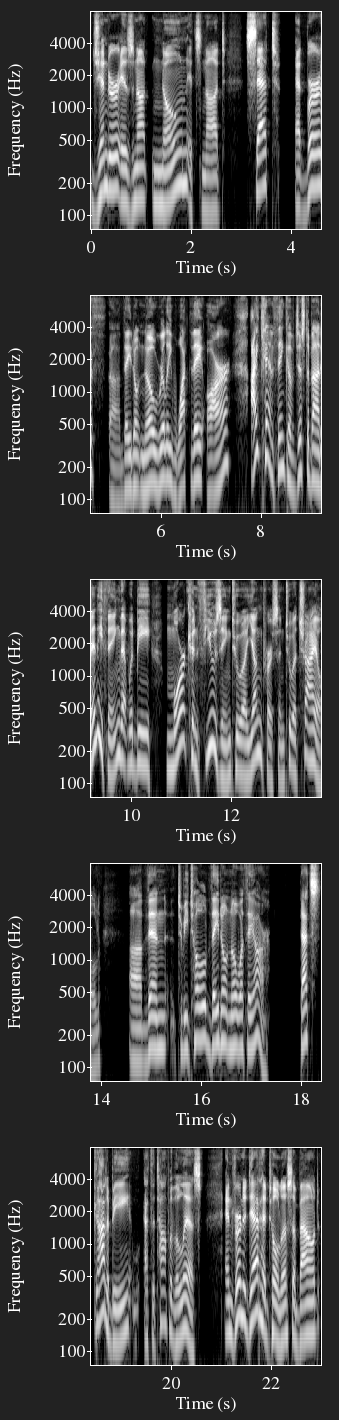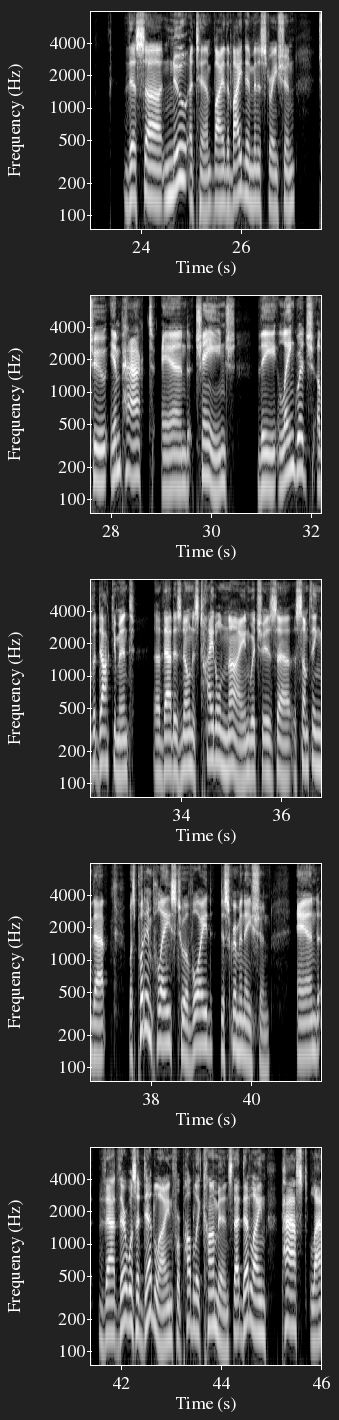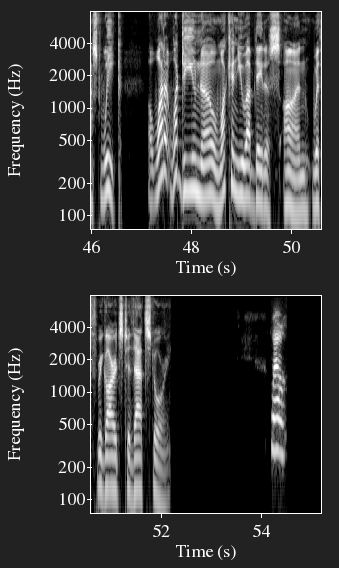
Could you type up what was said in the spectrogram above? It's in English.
gender is not known, it's not set, at birth. Uh, they don't know really what they are. I can't think of just about anything that would be more confusing to a young person, to a child, uh, than to be told they don't know what they are. That's got to be at the top of the list. And Vernadette had told us about this uh, new attempt by the Biden administration to impact and change the language of a document uh, that is known as Title IX, which is uh, something that was put in place to avoid discrimination, and that there was a deadline for public comments. That deadline passed last week. Uh, what what do you know, and what can you update us on with regards to that story? Well,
